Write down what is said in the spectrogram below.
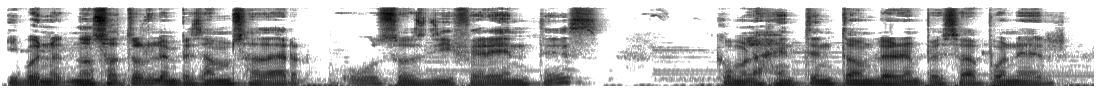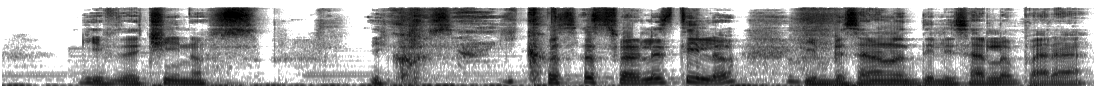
Y bueno, nosotros le empezamos a dar usos diferentes. Como la gente en Tumblr empezó a poner GIF de chinos y, cos- y cosas por el estilo. Y empezaron a utilizarlo para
